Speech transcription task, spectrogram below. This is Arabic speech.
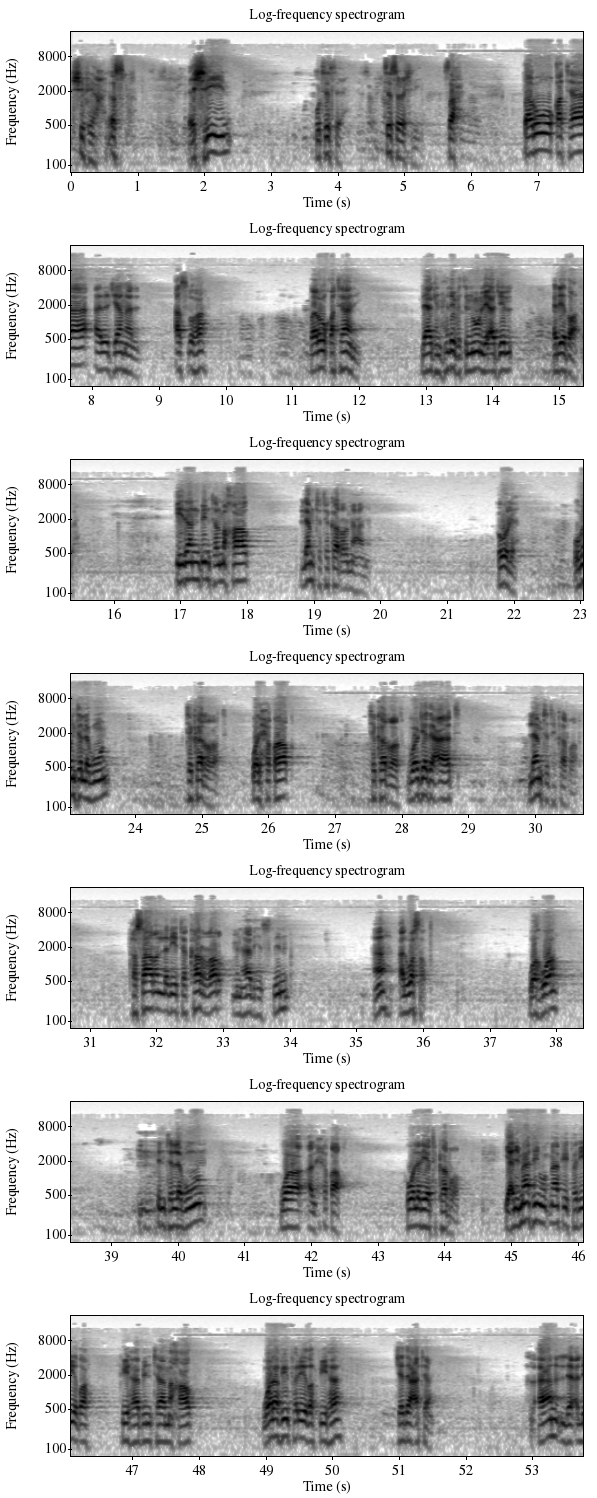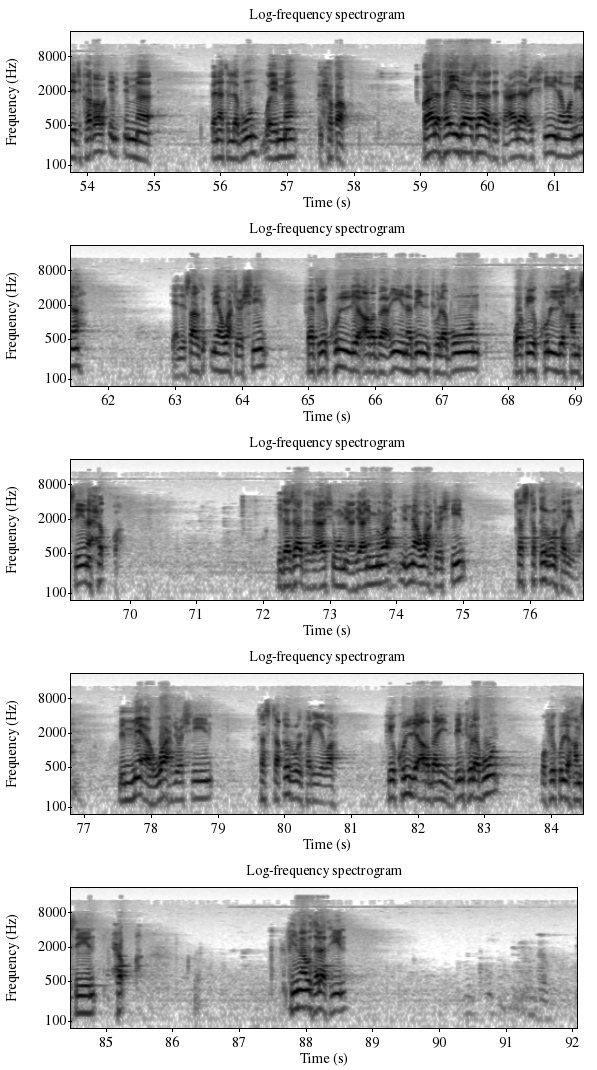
شوف يا أخي اصبر. عشرين وتسع. تسع وعشرين. صح. طروقتا الجمل. أصلها؟ طروقتان. لكن حذفت النون لأجل الإضافة. إذا بنت المخاض لم تتكرر معنا. أولى. وبنت اللبون تكررت. والحقاق تكرر والجذعات لم تتكرر. فصار الذي تكرر من هذه السن ها الوسط وهو بنت اللبون والحقاق هو الذي يتكرر. يعني ما في ما في فريضة فيها بنتا مخاض ولا في فريضة فيها جذعتان الآن اللي يتكرر إما بنات اللبون وإما الحقاق. قال فإذا زادت على عشرين ومائة يعني صارت مائة وواحد وعشرين ففي كل أربعين بنت لبون وفي كل خمسين حقة. إذا زادت على عشرين ومائة يعني من واحد من مائة وواحد وعشرين تستقر الفريضة. من مائة وواحد وعشرين تستقر الفريضة. في كل أربعين بنت لبون وفي كل خمسين حقة في مائة وثلاثين.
